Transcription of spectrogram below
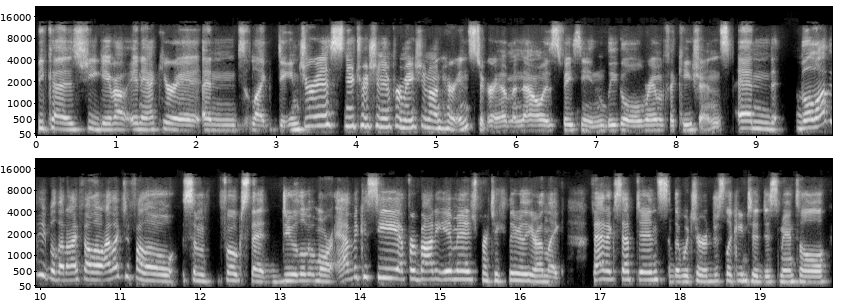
because she gave out inaccurate and like dangerous nutrition information on her Instagram and now is facing legal ramifications. And a lot of the people that I follow, I like to follow some folks that do a little bit more advocacy for body image, particularly around like fat acceptance, which are just looking to dismantle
